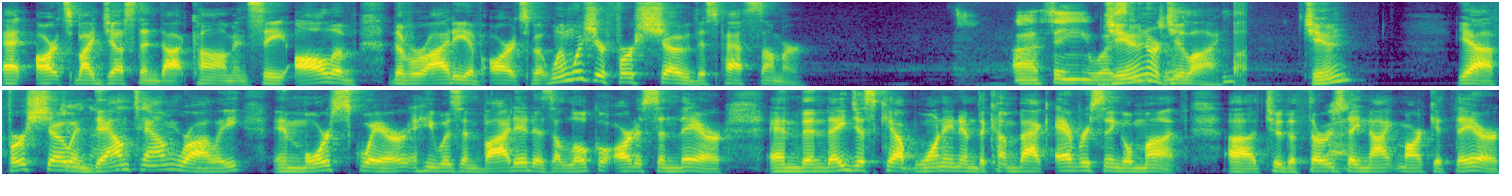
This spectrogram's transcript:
at artsbyjustin.com and see all of the variety of arts. But when was your first show this past summer? I think it was June or June. July? June? Yeah, first show in downtown Raleigh in Moore Square. He was invited as a local artisan there, and then they just kept wanting him to come back every single month uh, to the Thursday right. night market there.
